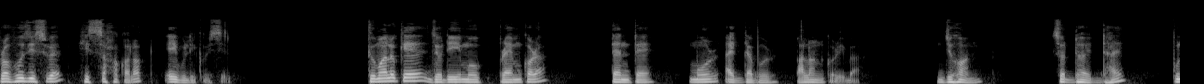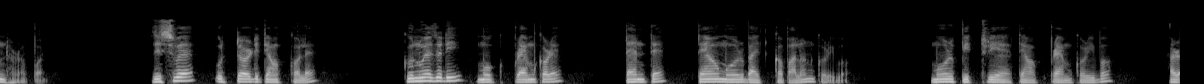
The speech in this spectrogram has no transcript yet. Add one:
প্ৰভু যীশুৱে শিষ্যসকলক এই বুলি কৈছিল তোমালোকে যদি মোক প্ৰেম কৰা তেন্তে মোৰ আজ্ঞাবোৰ পালন কৰিবা। জোহন চৈধ্য অধ্যায় পোন্ধৰ পদ। যীশুৱে উত্তৰ দি তেওঁক ক'লে কোনোৱে যদি মোক প্ৰেম কৰে তেন্তে তেওঁ মোৰ বাক্য পালন কৰিব। মোৰ পিতৃয়ে তেওঁক প্ৰেম কৰিব আৰু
